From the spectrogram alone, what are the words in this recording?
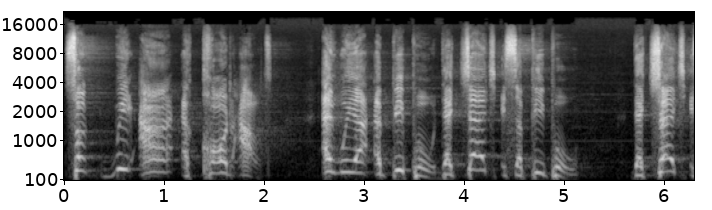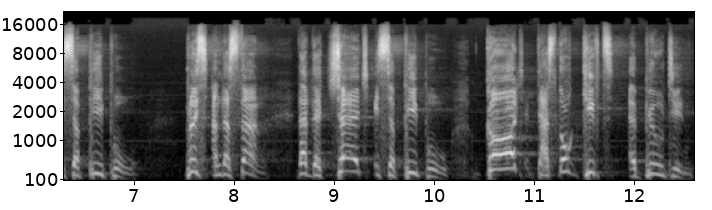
So we are a called out. And we are a people. The church is a people. The church is a people. Please understand that the church is a people. God does not gift a building.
